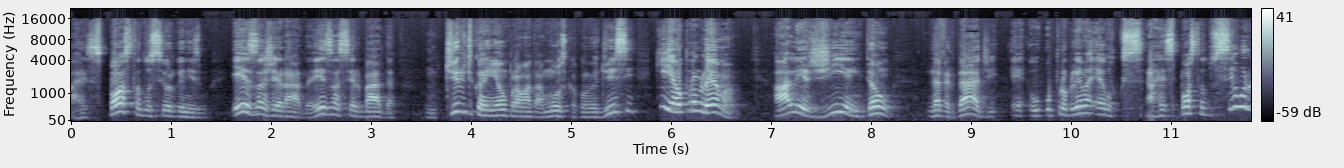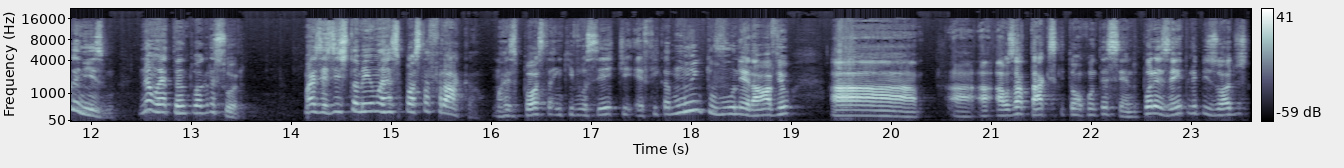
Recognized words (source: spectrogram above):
A resposta do seu organismo, exagerada, exacerbada, um tiro de canhão para matar mosca, como eu disse, que é o problema. A alergia, então, na verdade, é, o, o, problema é a resposta do seu organismo, não é tanto o agressor. Mas existe também uma resposta fraca, uma resposta em que você te, é, fica muito vulnerável a, a, a, aos ataques que estão acontecendo. Por exemplo, episódios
